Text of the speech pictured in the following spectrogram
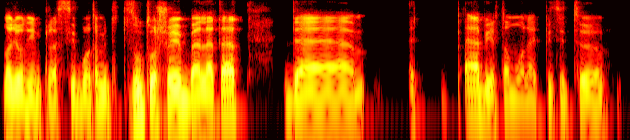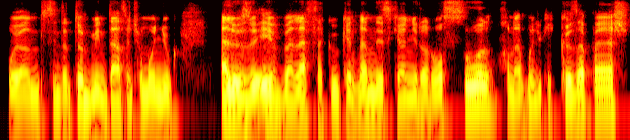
nagyon impresszív volt, amit az utolsó évben letett, de elbírtam volna egy picit olyan szinten több mintát, hogyha mondjuk előző évben lefekülként nem néz ki annyira rosszul, hanem mondjuk egy közepes,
